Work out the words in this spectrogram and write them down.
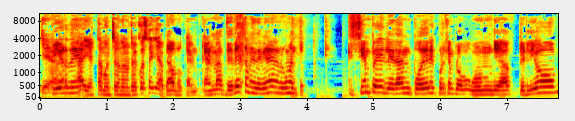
Pierde- Ah, ya estamos entrando en otra cosa ya. No, pues cal- calmate, déjame terminar el argumento. Que siempre le dan poderes, por ejemplo, un día perdió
